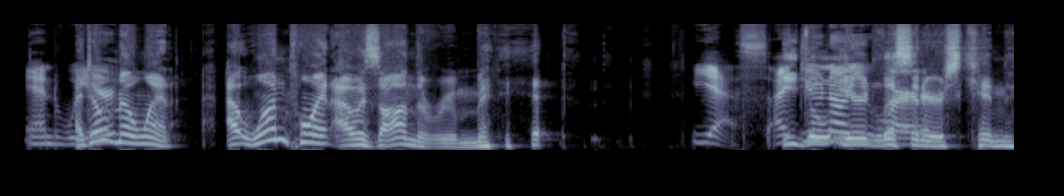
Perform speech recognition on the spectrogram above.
And weird. I don't know when. At one point, I was on The Room Minute. Yes, I do know Eagle-eared you were. listeners can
